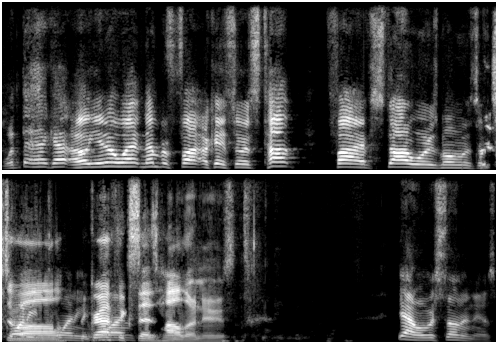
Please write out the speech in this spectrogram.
what the heck? I, oh, you know what? Number five. Okay, so it's top five Star Wars moments of First of all, 2020. the graphic says Hollow News. Yeah, well, we're still in the news.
